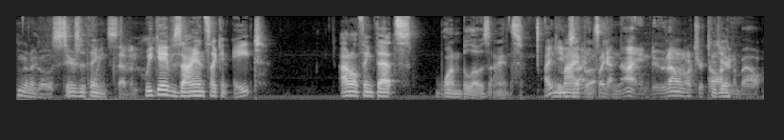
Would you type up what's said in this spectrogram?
I'm gonna go with Here's the thing. seven. We gave Zion's like an eight. I don't think that's one below Zion's. I gave my Zions book. like a nine, dude. I don't know what you're talking you? about.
